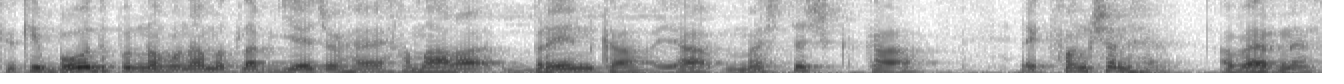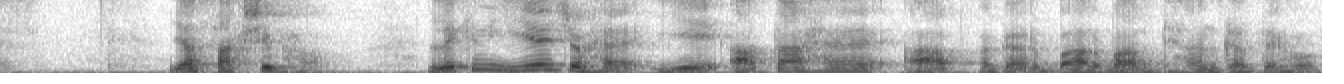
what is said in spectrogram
क्योंकि बोधपूर्ण होना मतलब ये जो है हमारा ब्रेन का या मस्तिष्क का एक फ़ंक्शन है अवेयरनेस या साक्षी भाव। लेकिन ये जो है, ये आता है, आप अगर बार बार ध्यान करते हो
